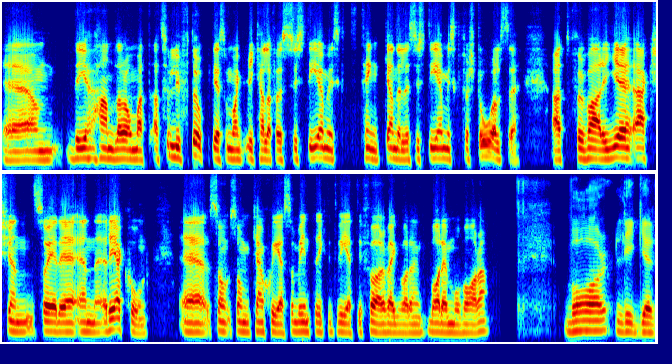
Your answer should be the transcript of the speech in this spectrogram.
Eh, det handlar om att, att lyfta upp det som man, vi kallar för systemiskt tänkande eller systemisk förståelse. Att för varje action så är det en reaktion eh, som, som kan ske som vi inte riktigt vet i förväg vad den, vad den må vara. Var ligger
